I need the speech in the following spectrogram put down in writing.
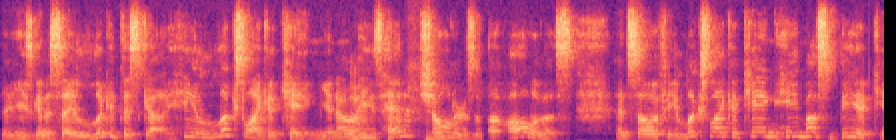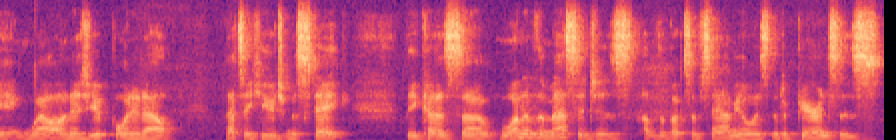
he's going to say, "Look at this guy. He looks like a king. You know, mm. he's head and shoulders mm. above all of us. And so, if he looks like a king, he must be a king." Well, and as you pointed out, that's a huge mistake, because uh, one of the messages of the books of Samuel is that appearances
